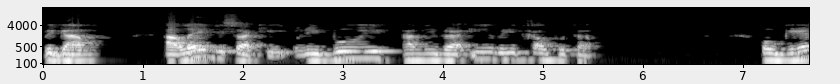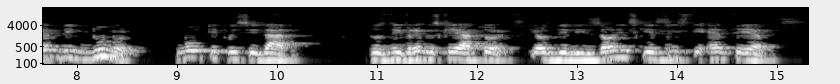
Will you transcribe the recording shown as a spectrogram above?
Vegam, além disso aqui, Ribui Hanivraim Vitchalputam. O grande número, multiplicidade dos Nivrim dos criaturas e as divisões que existem entre eles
